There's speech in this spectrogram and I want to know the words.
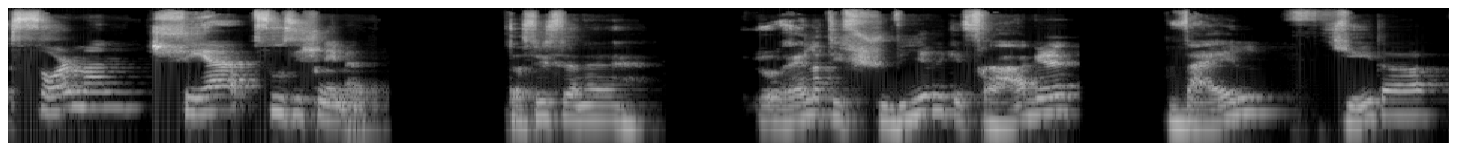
soll man Share zu sich nehmen? Das ist eine relativ schwierige Frage, weil jeder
